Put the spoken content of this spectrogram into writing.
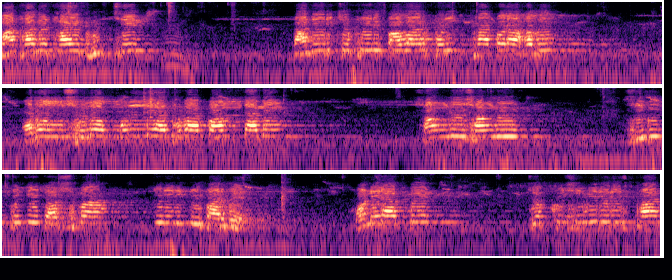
মাথা ব্যথায় ভুগছেন। তাদের চোখের পাওয়ার পরীক্ষা করা হবে। এবং সুলভ মূল্যে অথবা কম দামে সঙ্গে সঙ্গে শিবির থেকে চশমা কিনে নিতে পারবেন মনে রাখবেন চক্ষু শিবিরের স্থান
